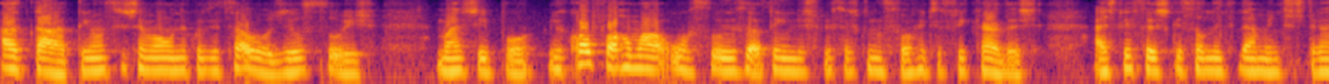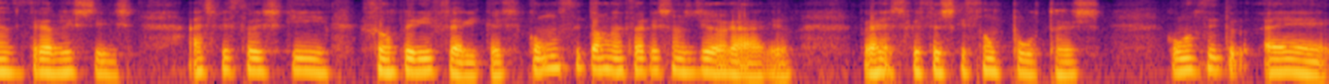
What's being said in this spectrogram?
ah tá, tem um sistema único de saúde, o SUS. Mas, tipo, de qual forma o SUS atende as pessoas que não são retificadas? As pessoas que são nitidamente trans e travestis? As pessoas que são periféricas? Como se torna essa questão de horário? Para as pessoas que são putas? Como se, é,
